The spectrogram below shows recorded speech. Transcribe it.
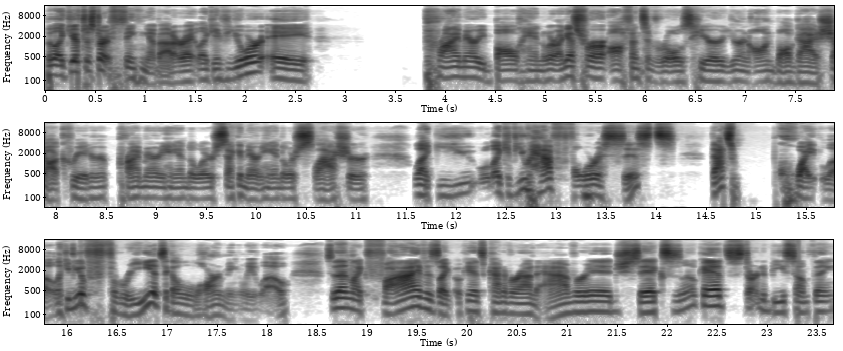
But like, you have to start thinking about it, right? Like, if you're a primary ball handler, I guess for our offensive roles here, you're an on ball guy, a shot creator, primary handler, secondary handler, slasher. Like, you, like, if you have four assists, that's quite low. Like if you have three, it's like alarmingly low. So then like five is like, okay, it's kind of around average. Six is okay, it's starting to be something.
